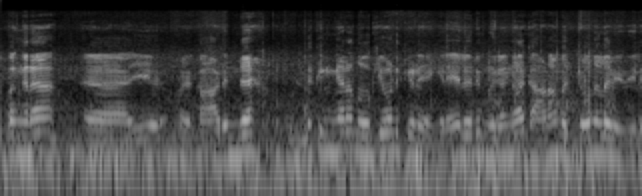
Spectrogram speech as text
അത് ഇങ്ങനെ ഈ കാടിന്റെ ഉള്ളിലേക്ക് ഇങ്ങനെ നോക്കിക്കൊണ്ടിരിക്കണേ എങ്ങനെയാലും ഒരു മൃഗങ്ങളെ കാണാൻ പറ്റുമോ എന്നുള്ള രീതിയിൽ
